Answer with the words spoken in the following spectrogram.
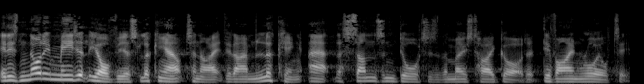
It is not immediately obvious looking out tonight that I'm looking at the sons and daughters of the Most High God, at divine royalty.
